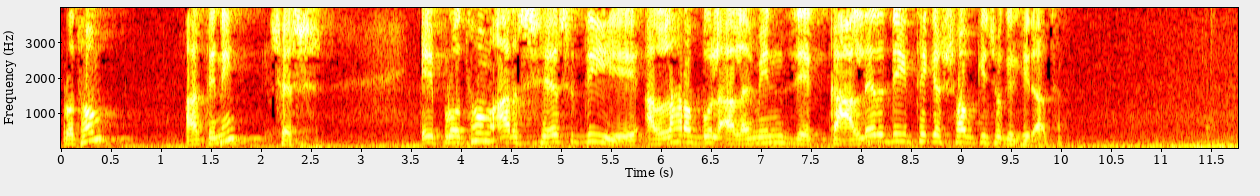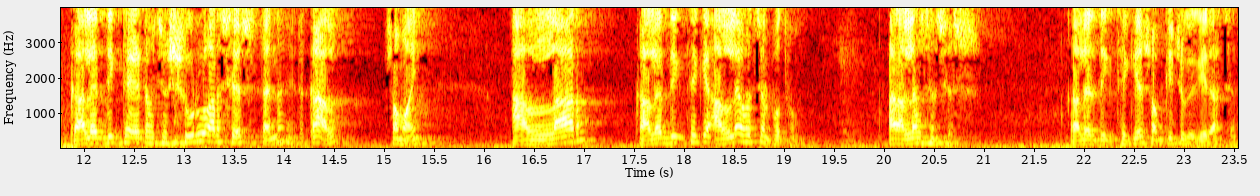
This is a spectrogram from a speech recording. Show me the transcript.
প্রথম আর তিনি শেষ। এই প্রথম আর শেষ দিয়ে আল্লাহ রব্বুল আলমিন যে কালের দিক থেকে সবকিছুকে ঘিরে আছেন। কালের দিক থেকে এটা হচ্ছে শুরু আর শেষ, তাই না? এটা কাল, সময়। আল্লাহর কালের দিক থেকে আল্লাহ হচ্ছেন প্রথম, আর আল্লাহ হচ্ছেন শেষ। কালের দিক থেকে সবকিছুকে ঘিরে আছেন।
